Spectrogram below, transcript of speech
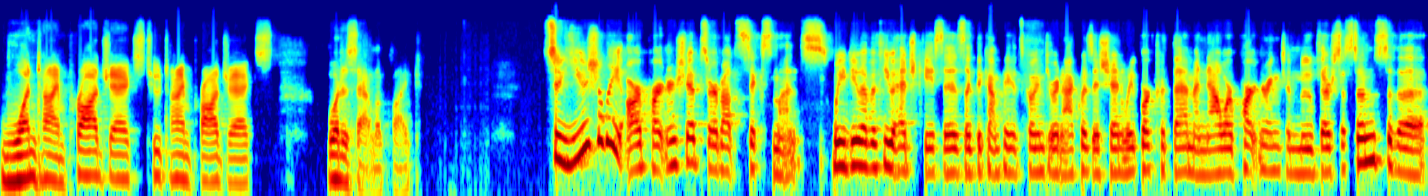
one-time projects, two-time projects? What does that look like? So usually our partnerships are about six months. We do have a few edge cases, like the company that's going through an acquisition. We've worked with them, and now we're partnering to move their systems to the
